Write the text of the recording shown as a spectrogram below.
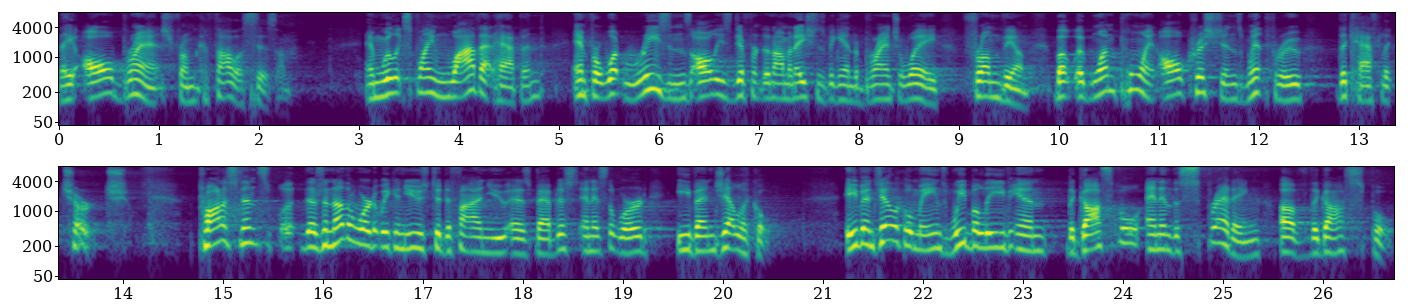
They all branched from Catholicism. And we'll explain why that happened and for what reasons all these different denominations began to branch away from them. But at one point, all Christians went through the Catholic Church. Protestants, uh, there's another word that we can use to define you as Baptists, and it's the word evangelical. Evangelical means we believe in the gospel and in the spreading of the gospel.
